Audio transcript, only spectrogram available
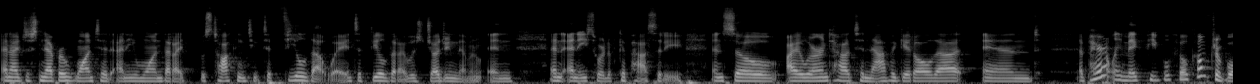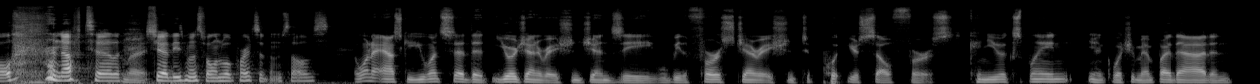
And I just never wanted anyone that I was talking to to feel that way and to feel that I was judging them in, in, in any sort of capacity. And so I learned how to navigate all that and apparently make people feel comfortable enough to right. share these most vulnerable parts of themselves. I want to ask you, you once said that your generation, Gen Z, will be the first generation to put yourself first. Can you explain you know, what you meant by that and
